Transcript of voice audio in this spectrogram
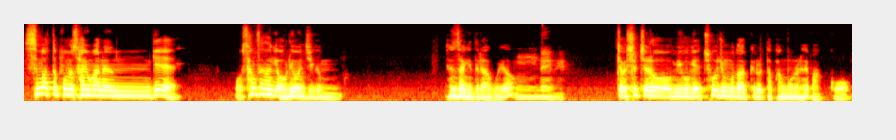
스마트폰을 사용하는 게 뭐 상상하기 어려운 지금 현상이더라고요. 음, 네네. 제가 실제로 미국의 초중고등학교를 다 방문을 해봤고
